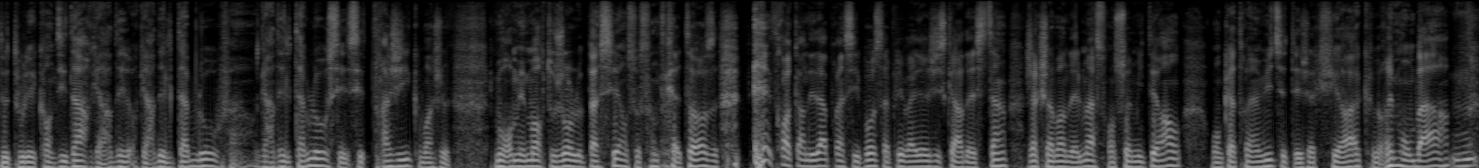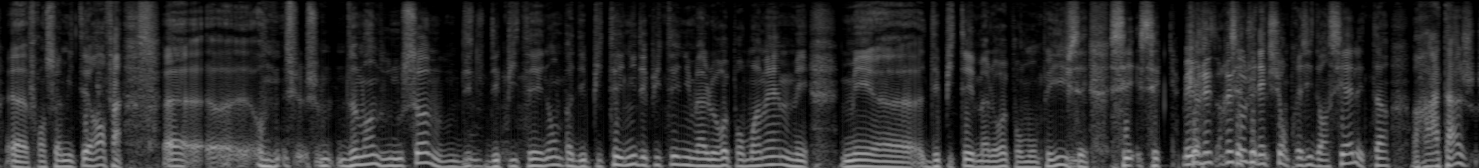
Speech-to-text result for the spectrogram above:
de tous les candidats. Regardez, regardez le tableau. Enfin, regardez le tableau. C'est, tragique. Moi, je, je, me remémore toujours le passé en 74. Les trois candidats principaux s'appelaient Valéry Giscard d'Estaing, Jacques Chaban-Delmas, François Mitterrand. En 88, c'était Jacques Chirac, Raymond Barre, mm. euh, François Mitterrand. Enfin, euh, je, me demande où nous sommes. Vous dites mm. dépité. Non, pas dépité, ni dépité, ni malheureux pour moi-même, mais, mais euh, dépité, malheureux pour mon pays. C'est, c'est, c'est cette élection présidentielle est un ratage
